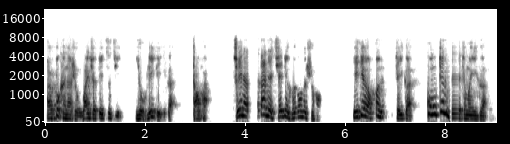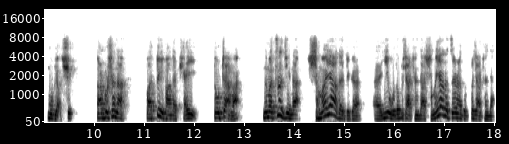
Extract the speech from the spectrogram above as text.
而不可能是完全对自己有利的一个条款。所以呢，大家签订合同的时候，一定要奔着一个公正的这么一个目标去，而不是呢把对方的便宜都占完，那么自己呢什么样的这个。呃，义务都不想承担，什么样的责任都不想承担，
